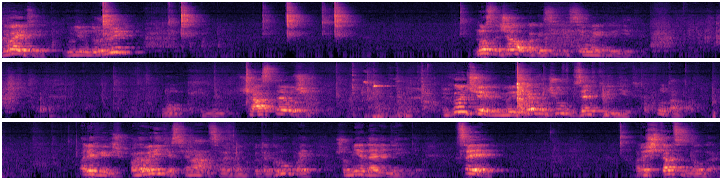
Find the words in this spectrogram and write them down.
Давайте будем дружить. Но сначала погасите все мои кредиты. Ну, часто очень. Приходит человек и говорит, я хочу взять кредит. Ну там, Олег Ильич, поговорите с финансовой какой-то группой, чтобы мне дали деньги. Цель. Рассчитаться с долгами.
